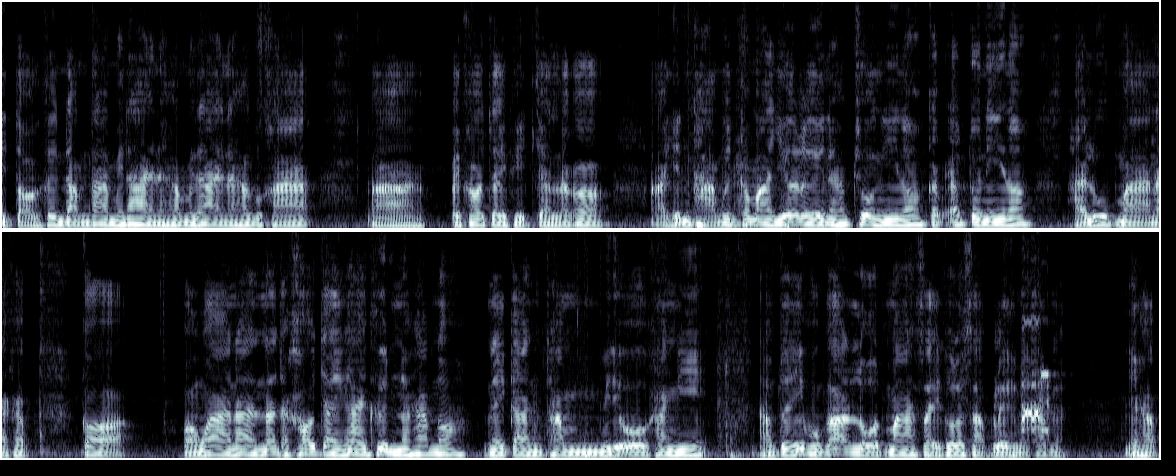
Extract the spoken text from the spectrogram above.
ติดต่อเครื่องดำได้ไม่ได้นะครับ ไม่ได้นะครับ ลูกค้าอ่าไปเข้าใจผิดกัน แล้วก็อ่าเห็นถามกันเข้ามาเยอะเลยนะครับ ช่วงนี้เนาะกับแอปตัวนี้เนาะถ่ายรูปมานะครับ ก็หวังว่าน่าน่าจะเข้าใจง่ายขึ้นนะครับเนาะในการทำวิดีโอครั้งนี้อ่าตัวนี้ผมก็โหลดมาใส่โทรศัพท์เลยเห็นไหมครับเนี่ยนี่ครับ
